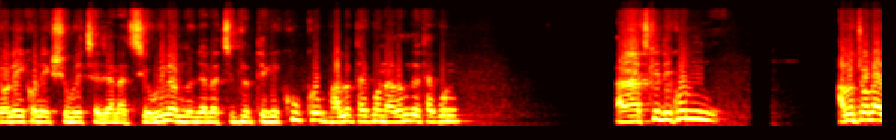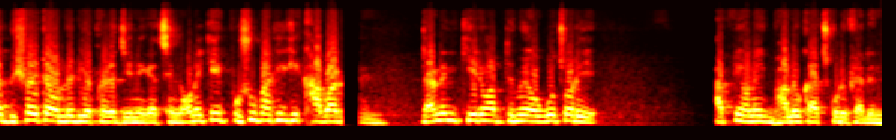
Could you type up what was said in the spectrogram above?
অনেক অনেক শুভেচ্ছা জানাচ্ছি, অভিনন্দন জানাচ্ছি প্রত্যেকে। খুব খুব ভালো থাকুন, আনন্দে থাকুন। আর আজকে দেখুন, আলোচনার বিষয়টা অলরেডি আপনারা জেনে গেছেন। অনেকেই পশু পাখিকে খাবার দেন। জানেন কি এর মাধ্যমে অগোচরে আপনি অনেক ভালো কাজ করে ফেলেন।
